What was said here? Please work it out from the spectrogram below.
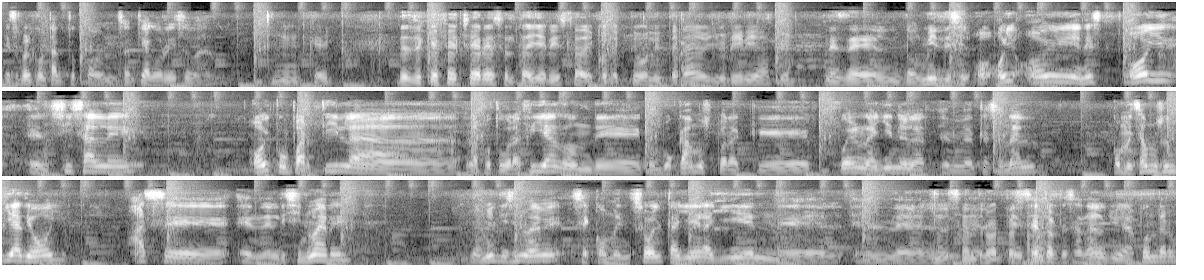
Ese fue el contacto con Santiago Rizzo. Okay. ¿Desde qué fecha eres el tallerista del colectivo literario Yuriria? Desde el 2019. Hoy, hoy, en este, hoy en sí sale, hoy compartí la, la, fotografía donde convocamos para que fueran allí en el, en el artesanal. Comenzamos un día de hoy, hace en el 19 2019 se comenzó el taller allí en el, en el, centro, el, artesanal. centro artesanal Yurapúndaro.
